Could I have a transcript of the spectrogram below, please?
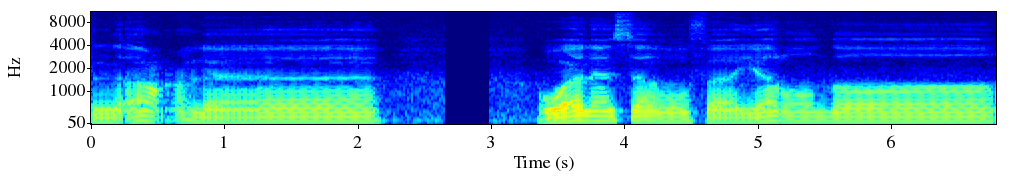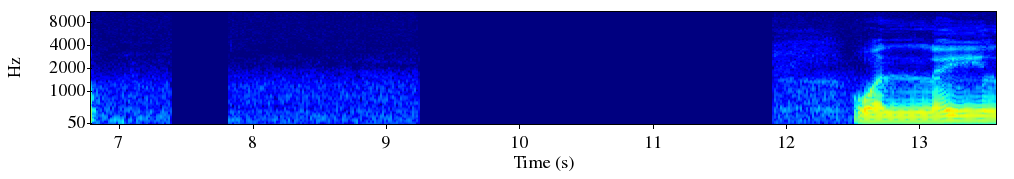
الأعلى ولسوف يرضى والليل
